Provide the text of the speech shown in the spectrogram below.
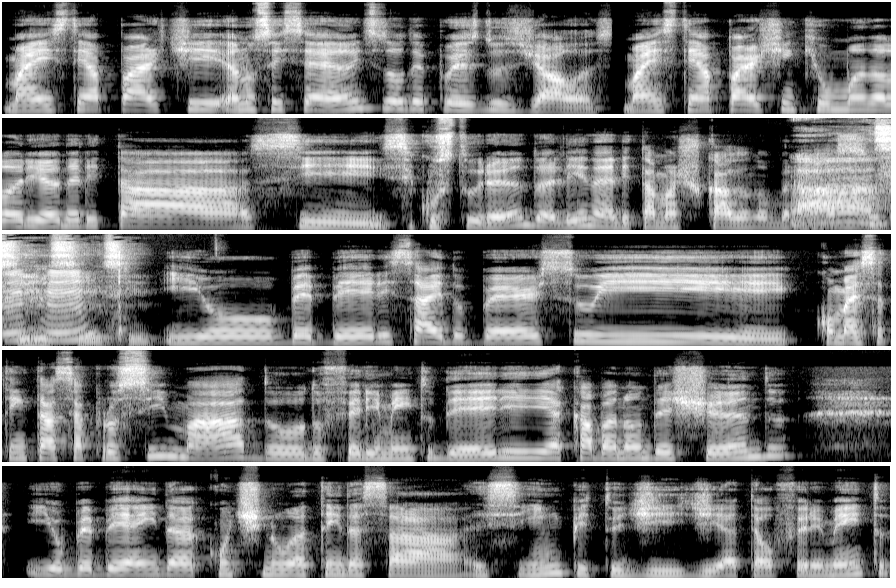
Mas tem a parte, eu não sei se é antes ou depois dos Jalas, mas tem a parte em que o Mandaloriano ele tá se, se costurando ali, né? Ele tá machucado no braço. Ah, sim, sim, sim. E o bebê ele sai do berço e começa a tentar se aproximar do, do ferimento dele e acaba não deixando. E o bebê ainda continua tendo essa, esse ímpeto de, de ir até o ferimento,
